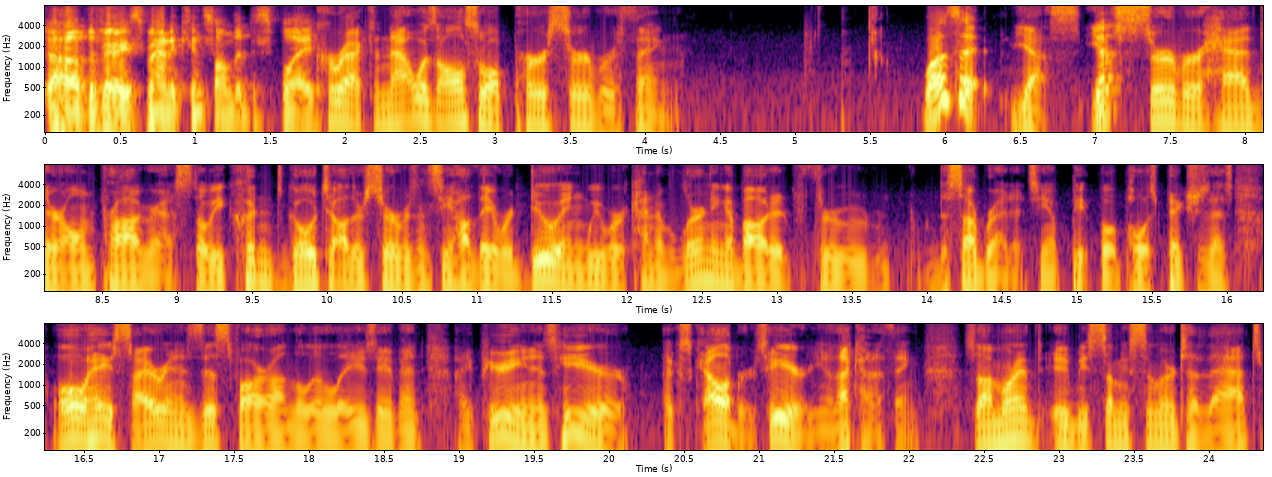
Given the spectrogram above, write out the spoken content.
uh the various mannequins on the display. Correct, and that was also a per server thing. Was it? Yes, Yep. each server had their own progress, though we couldn't go to other servers and see how they were doing. We were kind of learning about it through the subreddits. You know, people post pictures as, "Oh, hey, Siren is this far on the Little Ladies Day event. Hyperion is here. Excalibur's here." You know that kind of thing. So I'm wondering if it'd be something similar to that,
